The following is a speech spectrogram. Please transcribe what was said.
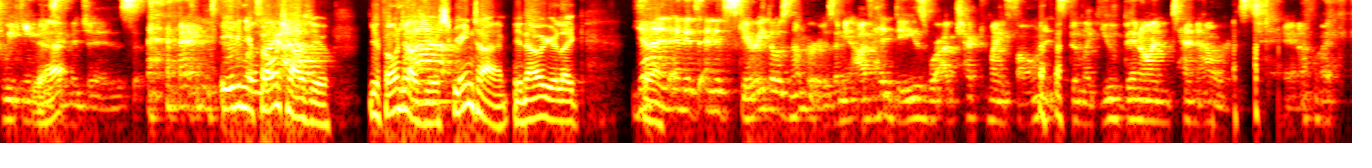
tweaking yeah. these images. Even your phone like, tells you. Your phone yeah. tells you your screen time. You know, you're like. Yeah, yeah. And, and, it's and it's scary those numbers. I mean, I've had days where I've checked my phone. And it's been like you've been on ten hours today, and I'm like,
